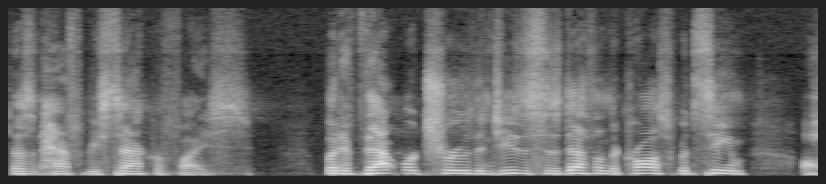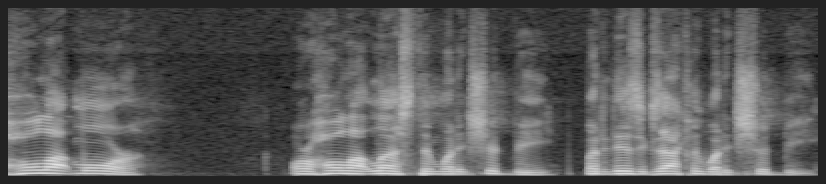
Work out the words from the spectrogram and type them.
doesn't have to be sacrifice. But if that were true, then Jesus' death on the cross would seem a whole lot more or a whole lot less than what it should be. But it is exactly what it should be.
